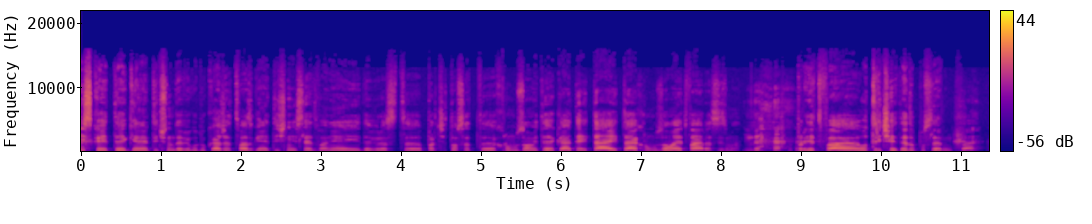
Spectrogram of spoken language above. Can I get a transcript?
Искайте генетично да ви го докажат това с генетични изследвания и да ви раз парчетосат а, хромозомите, да кажете, и тая, и тая хромозома, е това е расизма. Да. Преди това отричайте до последно. Това е.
